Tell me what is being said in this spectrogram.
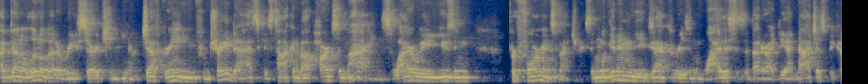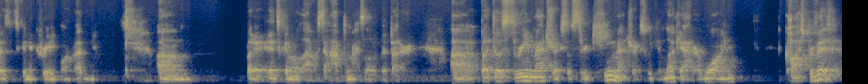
I've done a little bit of research, and you know, Jeff Green from Trade Desk is talking about hearts and minds. Why are we using performance metrics? And we'll get into the exact reason why this is a better idea, not just because it's going to create more revenue, um, but it, it's going to allow us to optimize a little bit better. Uh, but those three metrics, those three key metrics we can look at are one, cost per visit.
